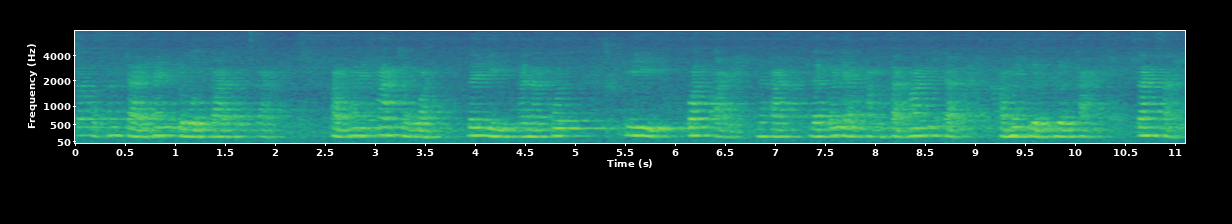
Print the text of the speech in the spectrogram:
ตั้งอกตั้งใจให้กระบวนการต่างๆทำให้ภาคจังหวัดได้มีอนาคตที่กว้างไกลนะคะ และก็ยังทำสามารถที่จะทำให้เกิดเครือข่ายสร้างสรรค์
